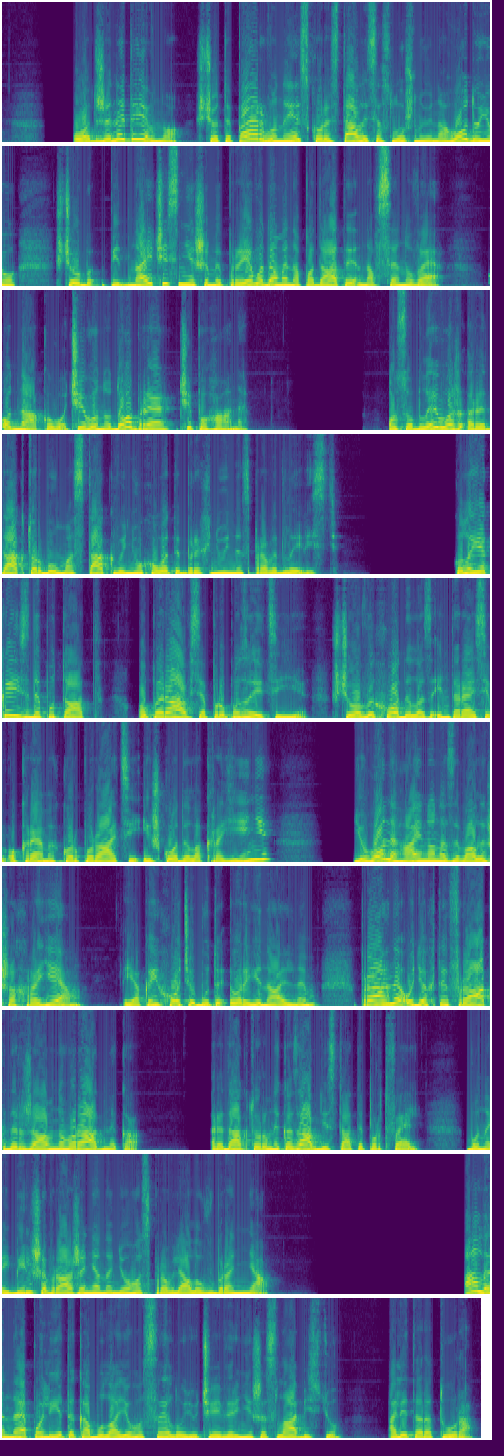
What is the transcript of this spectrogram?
Отже, не дивно, що тепер вони скористалися слушною нагодою, щоб під найчеснішими приводами нападати на все нове, однаково, чи воно добре, чи погане. Особливо ж редактор був мастак винюхувати брехню й несправедливість. Коли якийсь депутат опирався пропозиції, що виходила з інтересів окремих корпорацій і шкодила країні, його негайно називали шахраєм, який хоче бути оригінальним, прагне одягти фрак державного радника. Редактор не казав дістати портфель, бо найбільше враження на нього справляло вбрання. Але не політика була його силою, чи вірніше слабістю, а література.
